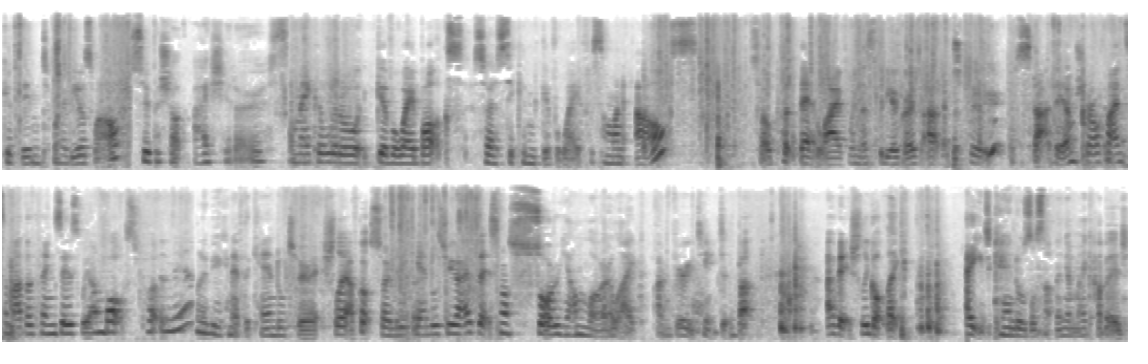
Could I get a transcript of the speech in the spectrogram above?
give them to one of you as well. Super Shock eyeshadows. I'll make a little giveaway box. So a second giveaway for someone else. So I'll put that live when this video goes up too. Start there. I'm sure I'll find some other things as we unbox to put in there. One of you can have the candle too actually. I've got so many candles you guys. That smells so yum though. Like I'm very tempted but I've actually got like eight candles or something in my cupboard.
